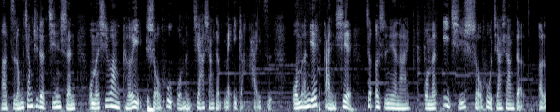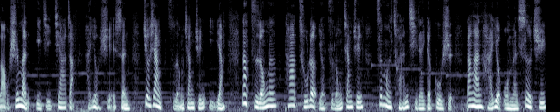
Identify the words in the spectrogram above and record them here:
呃子龙将军的精神，我们希望可以守护我们家乡的每一个孩子。我们也感谢这二十年来我们一起守护家乡的呃老师们以及家长还有学生，就像子龙将军一样。那子龙呢，他除了有子龙将军这么传奇的一个故事，当然还有我们社区。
